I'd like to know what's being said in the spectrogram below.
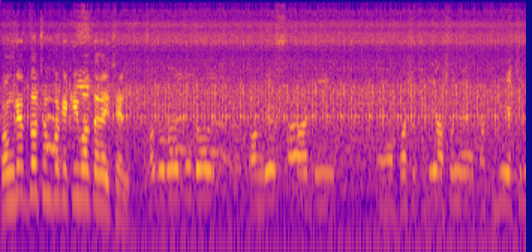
কংগ্রেস দল সম্পর্কে কি বলতে চাইছেন? সর্বভারতীয় দল কংগ্রেস পার্টি আহ, পঁয়ষট্টিটি আসনে প্রার্থী দিয়েছিল।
